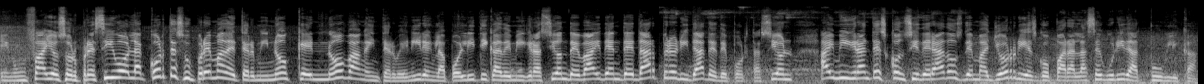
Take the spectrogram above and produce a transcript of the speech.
En un fallo sorpresivo, la Corte Suprema determinó que no van a intervenir en la política de migración de Biden de dar prioridad de deportación a inmigrantes considerados de mayor riesgo para la seguridad pública.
